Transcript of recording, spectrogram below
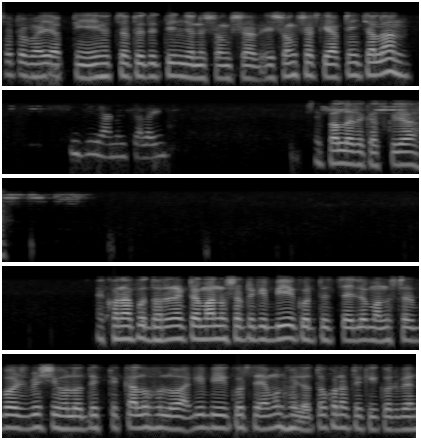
ছোট ভাই আপনি এই হচ্ছে আপনাদের তিনজনের সংসার। এই সংসার কি আপনিই চালান? জি আমি চালাই। পার্লারে কাজ করিয়া এখন আপু ধরেন একটা মানুষ আপনাকে বিয়ে করতে চাইলো মানুষটার বয়স বেশি হলো দেখতে কালো হলো আগে বিয়ে করছে এমন হইল তখন আপনি কি করবেন?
